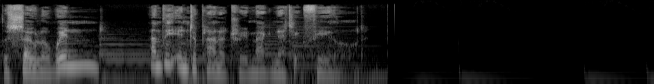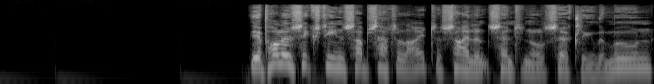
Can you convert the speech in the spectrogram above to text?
the solar wind, and the interplanetary magnetic field. The Apollo 16 subsatellite, a silent sentinel circling the Moon,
